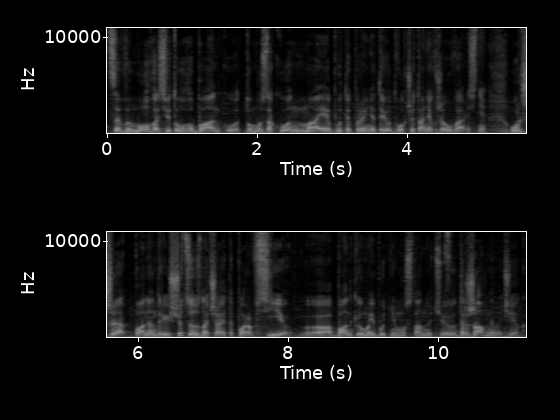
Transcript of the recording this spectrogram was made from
це вимога Світового банку. Тому закон має бути прийнятий у двох читаннях вже у вересні. Отже, пане Андрію, що це означає? Тепер всі е, банки у майбутньому стануть е, державними чи як?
